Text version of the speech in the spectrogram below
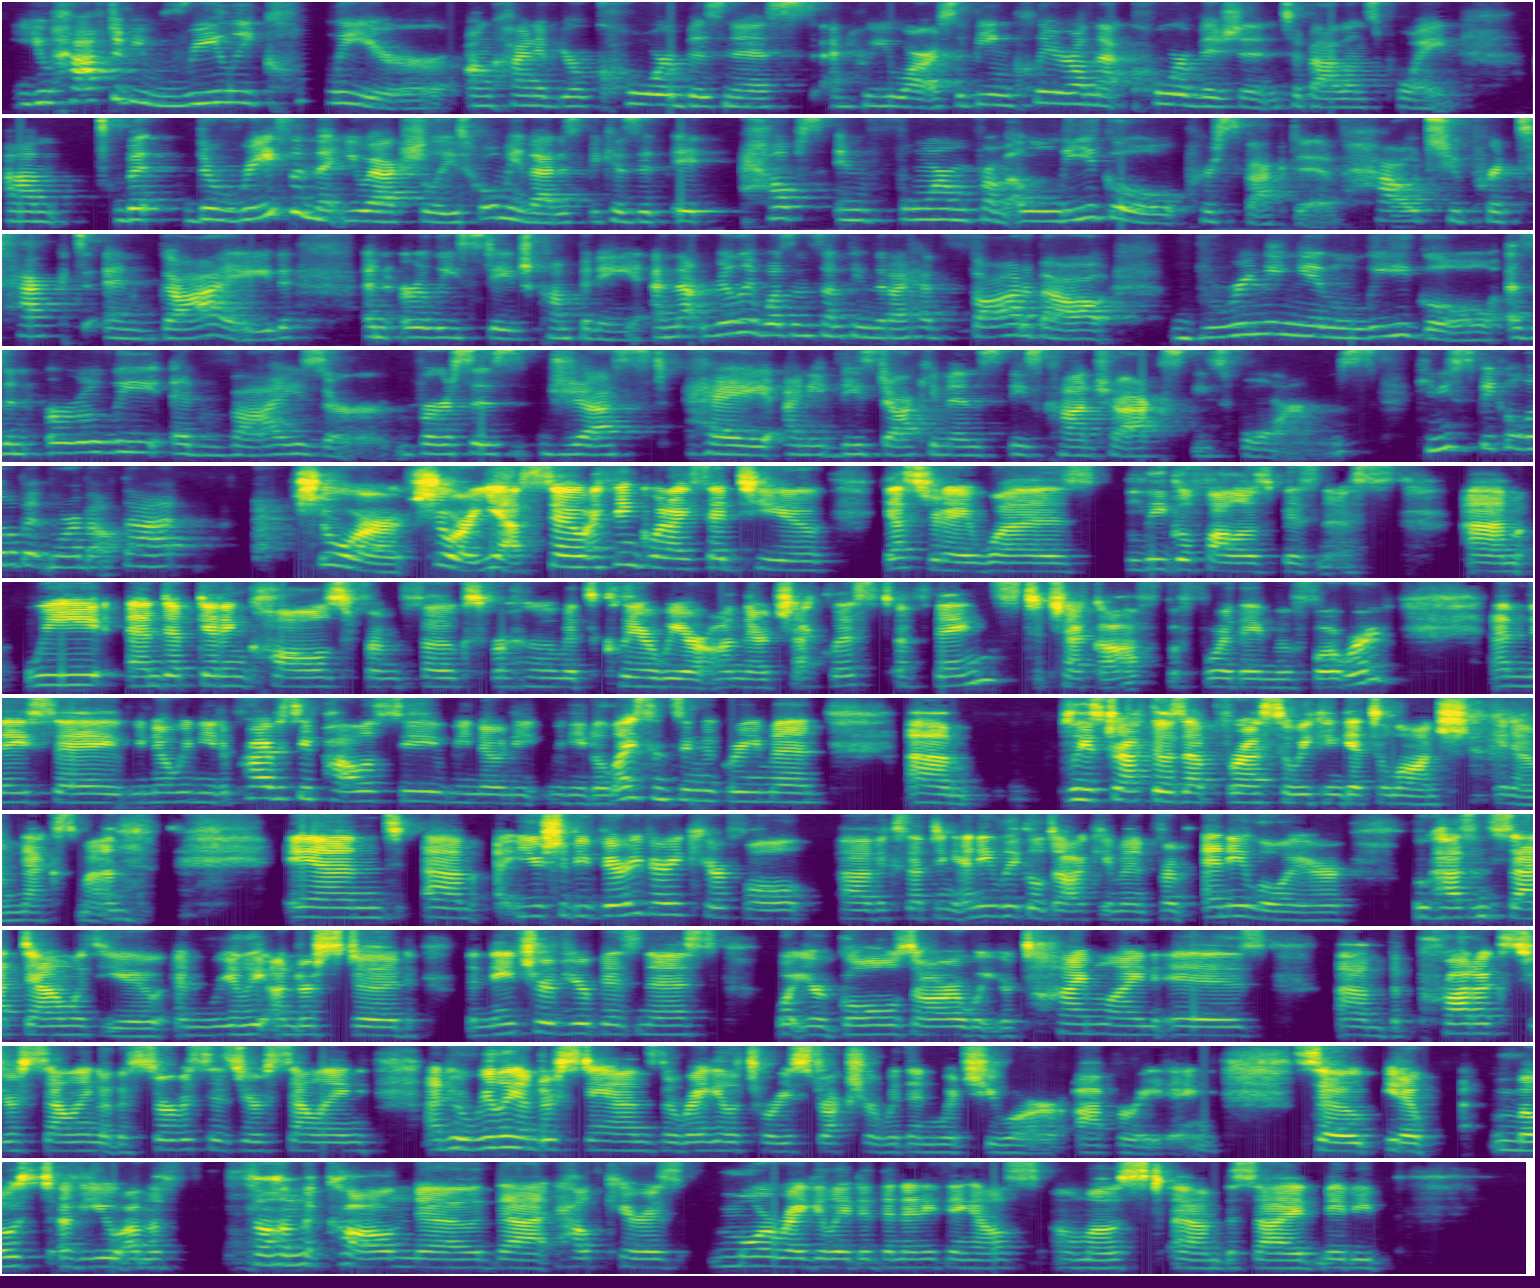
you have to be really clear on kind of your core business and who you are. So being clear on that core vision to Balint's point. Um, but the reason that you actually told me that is because it, it helps inform from a legal perspective how to protect and guide an early stage company. And that really wasn't something that I had thought about bringing in legal as an early advisor versus just, hey, I need these documents, these contracts, these forms. Can you speak a little bit more about that? Sure, sure. Yeah. So I think what I said to you yesterday was legal follows business. Um, we end up getting calls from folks for whom it's clear we are on their checklist of things to check off before they move forward. And they say, we know we need a privacy policy, we know we need a licensing agreement. Um, please draft those up for us so we can get to launch, you know, next month. And um, you should be very, very careful of accepting any legal document from any lawyer who hasn't sat down with you and really understood the nature of your business, what your goals are, what your timeline is, um, the products you're selling or the services you're selling, and who really understands the regulatory structure within which you are operating. So, you know, most of you on the on the call know that healthcare is more regulated than anything else, almost um, beside maybe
